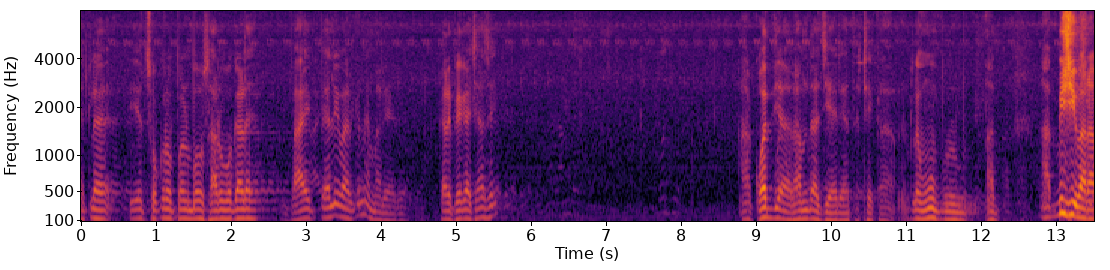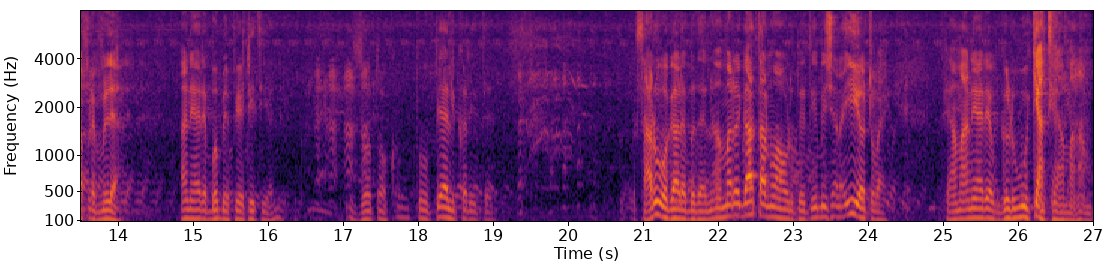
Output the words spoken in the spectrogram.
એટલે એ છોકરો પણ બહુ સારું વગાડે. ભાઈ પહેલી વાર કે ને મારે હારે. ક્યારે ભેગા છે છે આ કોદિયા રામદાસજી હાર્યા હતા ઠેકા. એટલે હું આ- બીજી વાર આપણે મળ્યા. અને અરે બબે પેઢીથી અને જોતો તું પહેલ કરી તે. સારું વગાડે બધાને અમારે ગાતા ન આવડતું હતું એ બિચારા એ અટવાય. કે આમ આને અરે ગળવું ક્યાંથી આમાં આમ.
